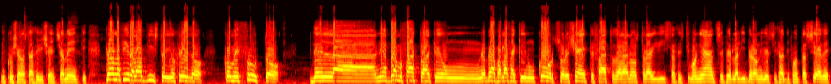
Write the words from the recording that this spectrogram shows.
in cui c'erano stati licenziamenti, però la Pira va visto, io credo, come frutto della, ne abbiamo fatto anche un ne abbiamo parlato anche in un corso recente fatto dalla nostra rivista Testimonianze per la Libera Università di Pontassieve.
